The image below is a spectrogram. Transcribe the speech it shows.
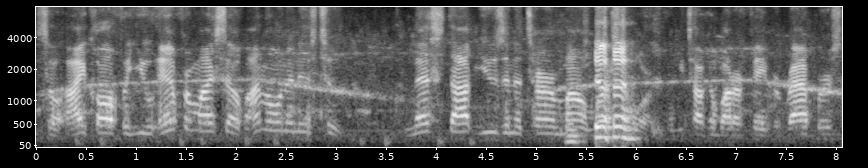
So I call for you and for myself. I'm owning this too. Let's stop using the term Mount Rushmore when we talking about our favorite rappers,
